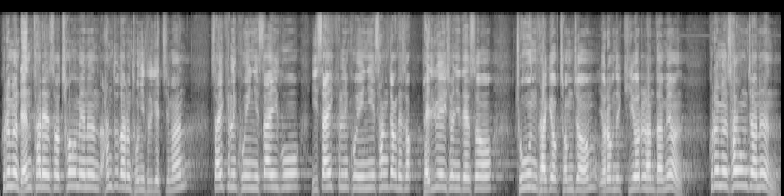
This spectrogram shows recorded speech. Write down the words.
그러면 렌탈에서 처음에는 한두 달은 돈이 들겠지만 사이클린 코인이 쌓이고 이 사이클린 코인이 상장돼서 valuation이 돼서 좋은 가격 점점 여러분들이 기여를 한다면 그러면 사용자는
